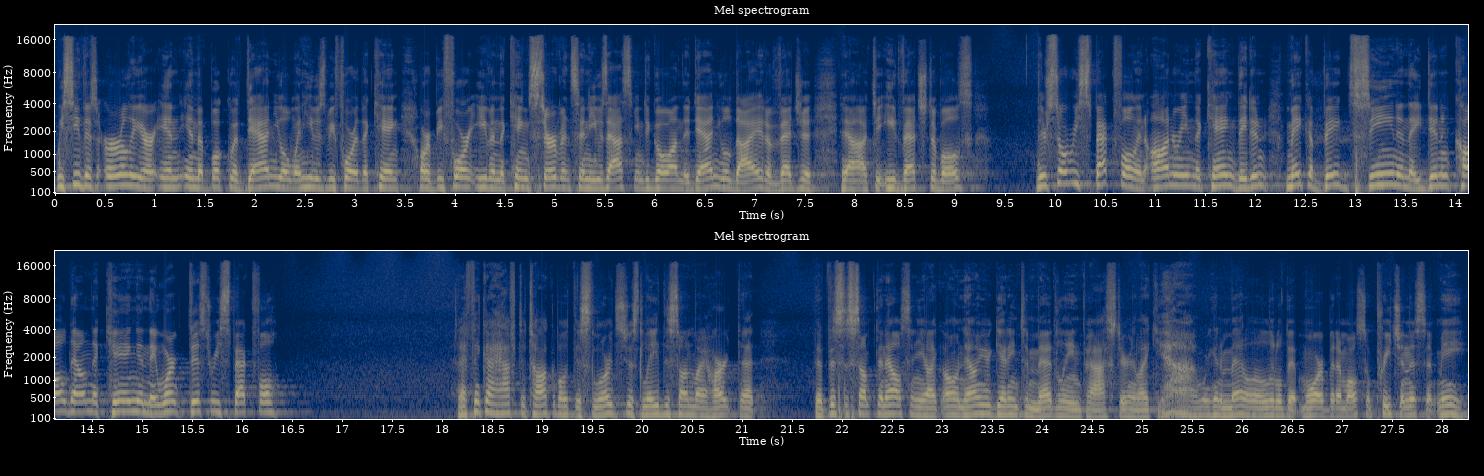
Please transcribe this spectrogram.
we see this earlier in, in the book with Daniel when he was before the king, or before even the king's servants, and he was asking to go on the Daniel diet of veg- uh, to eat vegetables. They're so respectful in honoring the king. They didn't make a big scene and they didn't call down the king and they weren't disrespectful. And I think I have to talk about this. Lord's just laid this on my heart that, that this is something else. And you're like, oh, now you're getting to meddling, Pastor. And like, yeah, we're going to meddle a little bit more, but I'm also preaching this at me.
